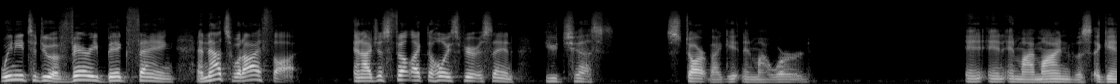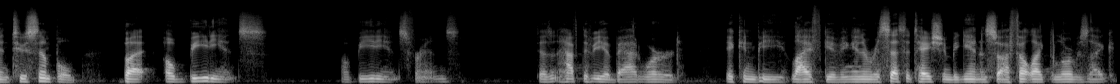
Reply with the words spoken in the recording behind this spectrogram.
we need to do a very big thing. And that's what I thought. And I just felt like the Holy Spirit was saying, you just start by getting in my word in, in, in my mind was, again, too simple. But obedience, obedience, friends, doesn't have to be a bad word. It can be life giving. And the resuscitation began. And so I felt like the Lord was like,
